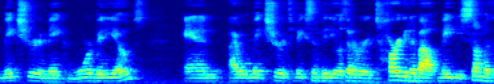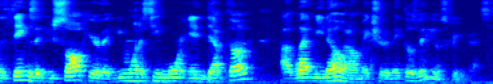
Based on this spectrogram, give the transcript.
make sure to make more videos. And I will make sure to make some videos that are very targeted about maybe some of the things that you saw here that you want to see more in depth of. Uh, let me know, and I'll make sure to make those videos for you guys.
